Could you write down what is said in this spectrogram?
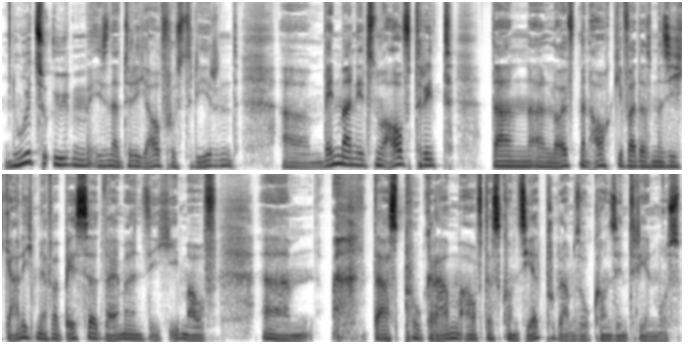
Nur zu üben ist natürlich auch frustrierend. Ähm, wenn man jetzt nur auftritt, dann äh, läuft man auch Gefahr, dass man sich gar nicht mehr verbessert, weil man sich eben auf ähm, das Programm, auf das Konzertprogramm so konzentrieren muss.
